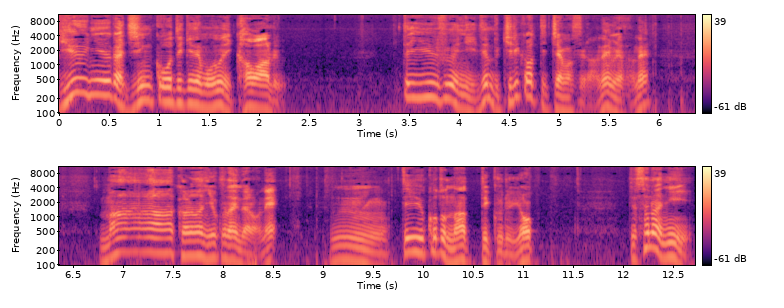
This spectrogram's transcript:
牛乳が人工的なものに変わる。っていう風に全部切り替わっていっちゃいますからね、皆さんね。まあ、体に良くないんだろうね。うん、っていうことになってくるよ。で、さらに、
